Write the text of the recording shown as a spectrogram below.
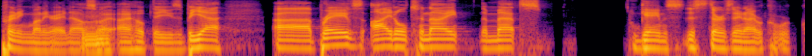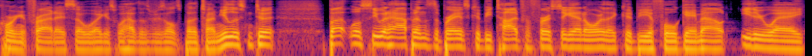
printing money right now, so Mhm. I, I hope they use it. But yeah, uh, Braves idle tonight. The Mets games this Thursday night. We're recording it Friday, so I guess we'll have those results by the time you listen to it. But we'll see what happens. The Braves could be tied for first again, or they could be a full game out. Either way,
